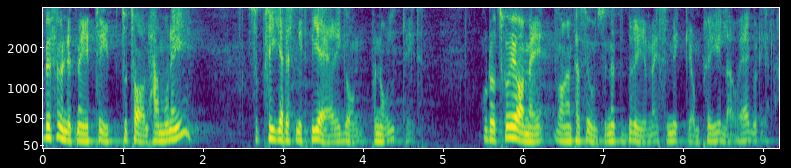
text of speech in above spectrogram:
befunnit mig i typ total harmoni så triggades mitt begär igång på nolltid. Och då tror jag mig vara en person som inte bryr mig så mycket om prylar och ägodelar.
